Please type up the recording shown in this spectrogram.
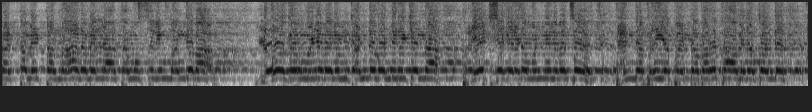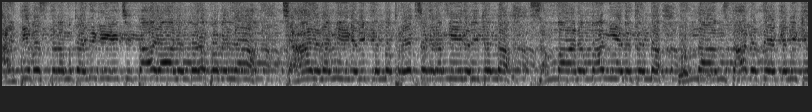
തട്ടമിട്ട നാണമില്ലാത്ത മുസ്ലിം അംഗമാർ ലോകം മുഴുവനും കണ്ടുകൊണ്ടിരിക്കുന്ന പ്രേക്ഷകരുടെ മുന്നിൽ വെച്ച് തന്റെ പ്രിയപ്പെട്ട ഭർത്താവിനെ കൊണ്ട് അടിവസ്ത്രം കഴുകിയിച്ചിട്ടായാലും കുഴപ്പമില്ല. അംഗീകരിക്കുന്ന പ്രേക്ഷകർ അംഗീകരിക്കുന്ന സമ്മാനം വാങ്ങിയെടുക്കുന്ന ഒന്നാം സ്ഥാനത്തേക്ക് എനിക്ക്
